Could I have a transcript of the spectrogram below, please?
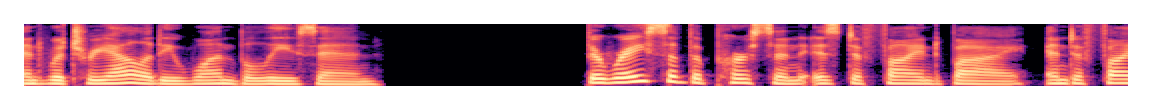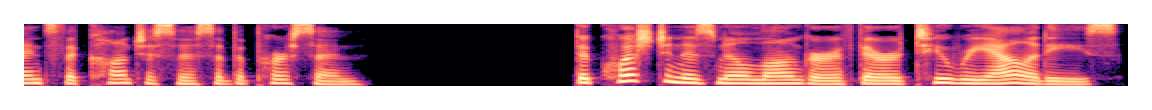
and which reality one believes in. The race of the person is defined by and defines the consciousness of the person. The question is no longer if there are two realities,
